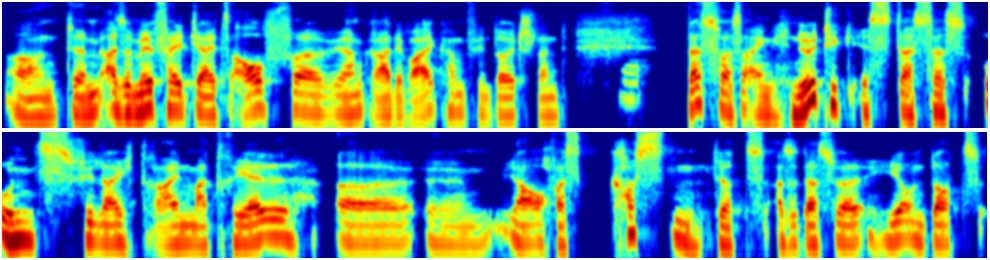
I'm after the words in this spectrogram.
Und ähm, also mir fällt ja jetzt auf, äh, wir haben gerade Wahlkampf in Deutschland. Ja das, was eigentlich nötig ist, dass das uns vielleicht rein materiell äh, äh, ja auch was kosten wird. Also dass wir hier und dort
